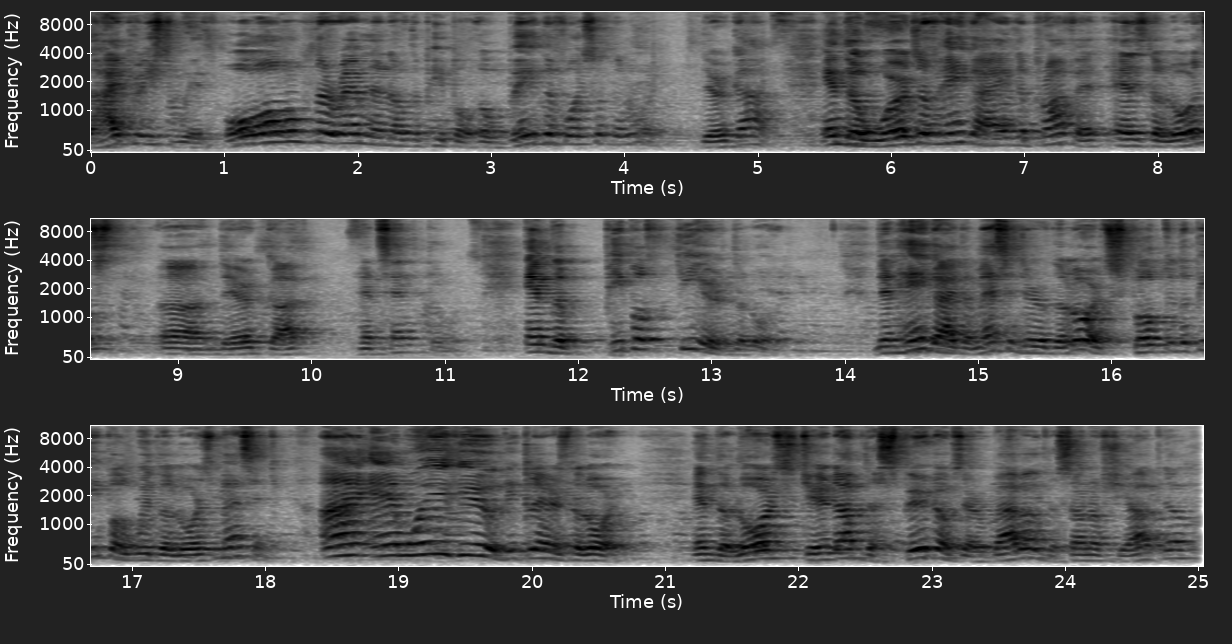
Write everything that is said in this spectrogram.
the high priest, with all the remnant of the people, obeyed the voice of the Lord, their God, and the words of Haggai the prophet, as the Lord's uh, their God had sent him. And the people feared the Lord. Then Haggai, the messenger of the Lord, spoke to the people with the Lord's message. I am with you, declares the Lord. And the Lord stirred up the spirit of Zerubbabel, the son of Shealtiel,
